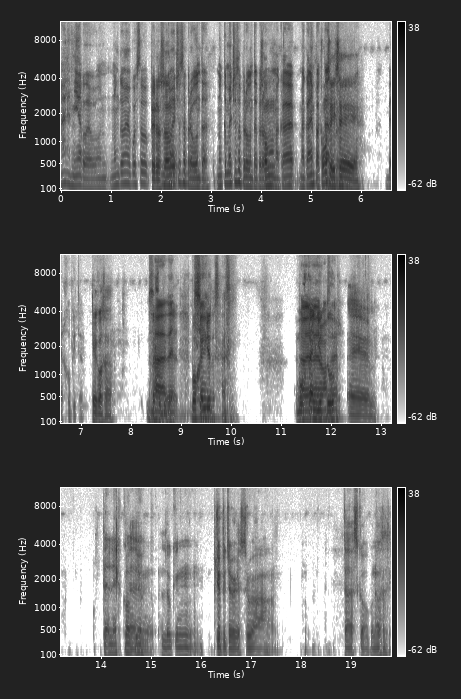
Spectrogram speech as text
Ah, la mierda, weón. Nunca me he puesto. Pero nunca me son- he hecho esa pregunta. Nunca me he hecho esa pregunta, pero Son- me, acaba, me acaba de impactar. ¿Cómo se bro, dice? Ver Júpiter. ¿Qué cosa? O Ver sea, Júpiter. del- Busca en sí, Yout- o sea, Busca ver, en YouTube eh, telescopio. eh, looking Jupiter through a telescope, una cosa así.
